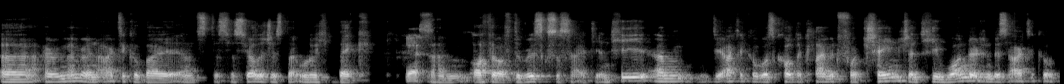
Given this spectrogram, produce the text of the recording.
uh, I remember an article by um, the sociologist by Ulrich Beck, yes, um, author of the Risk Society, and he um, the article was called "The Climate for Change," and he wondered in this article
